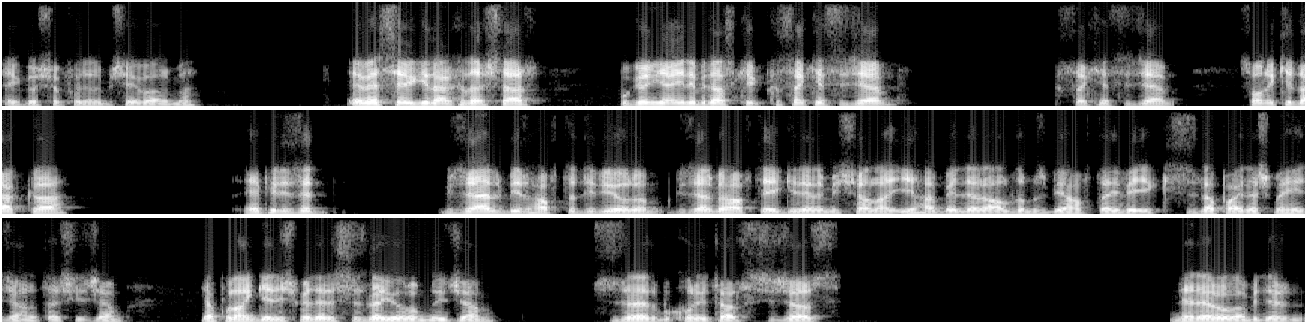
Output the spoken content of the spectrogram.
Ego şoförlerine bir şey var mı? Evet sevgili arkadaşlar. Bugün yayını biraz kısa keseceğim. Kısa keseceğim. Son iki dakika. Hepinize güzel bir hafta diliyorum. Güzel bir haftaya girelim inşallah. İyi haberleri aldığımız bir haftayı ve ilk sizle paylaşma heyecanı taşıyacağım. Yapılan gelişmeleri sizle yorumlayacağım. Sizlerle bu konuyu tartışacağız. Neler olabilir?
